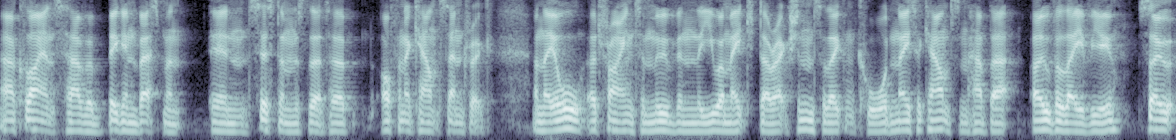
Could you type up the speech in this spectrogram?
Our clients have a big investment in systems that are often account centric, and they all are trying to move in the UMH direction so they can coordinate accounts and have that overlay view. So,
